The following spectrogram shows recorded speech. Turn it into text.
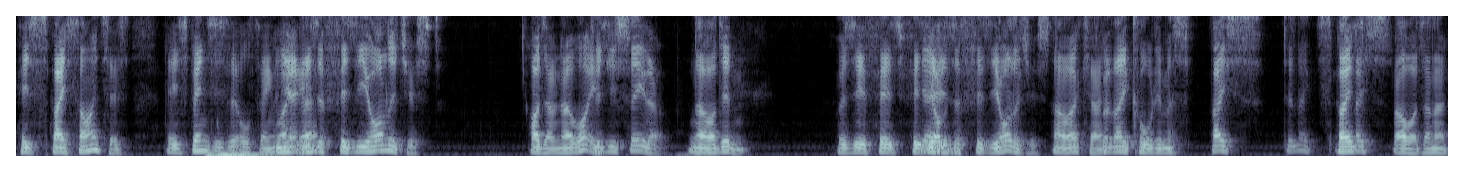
He's a space scientist. He spins his little thing And right yet there. he's a physiologist. I don't know what Did you see that? No, I didn't. Was he a phys- Yeah, physiologist? he's a physiologist. oh, okay. But they called him a space, didn't they? A space, Oh, I don't know.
